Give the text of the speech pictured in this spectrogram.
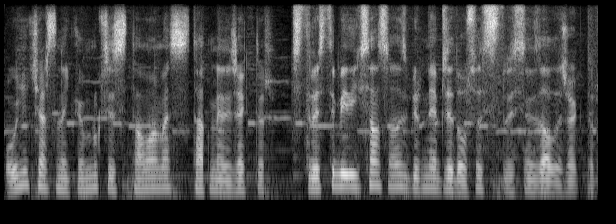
Oyun içerisindeki yumruk sesi tamamen sizi tatmin edecektir. Stresli bir insansanız bir nebze de olsa stresinizi alacaktır.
